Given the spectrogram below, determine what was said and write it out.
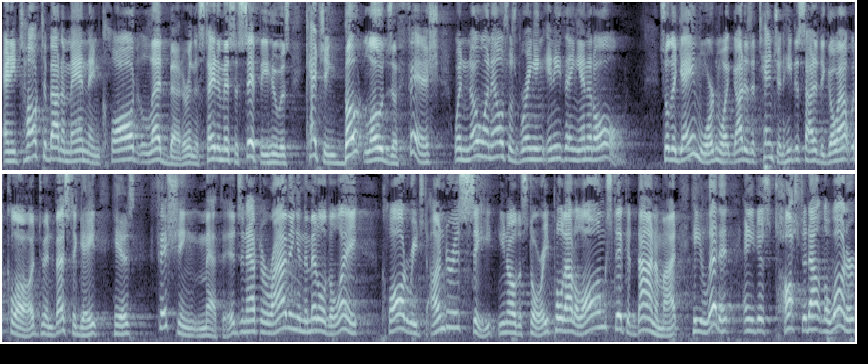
And he talked about a man named Claude Ledbetter in the state of Mississippi who was catching boatloads of fish when no one else was bringing anything in at all. So the game warden, what got his attention, he decided to go out with Claude to investigate his fishing methods. And after arriving in the middle of the lake, Claude reached under his seat. You know the story. Pulled out a long stick of dynamite. He lit it and he just tossed it out in the water.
